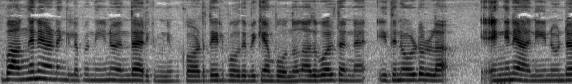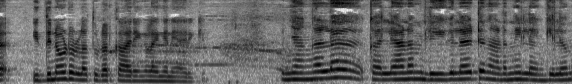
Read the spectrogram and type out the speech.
അപ്പോൾ അങ്ങനെയാണെങ്കിൽ അപ്പോൾ നീനു എന്തായിരിക്കും? നീ കോടതിയിൽ ബോധിപ്പിക്കാൻ പോകുന്നത്? അതുപോലെ തന്നെ ഇതിനോടുള്ള എങ്ങനെയാണ് നീനുവിന്റെ ഇതിനോടുള്ള തുടർ കാര്യങ്ങൾ എങ്ങനെയായിരിക്കും? ഞങ്ങളുടെ കല്യാണം ലീഗലായിട്ട് നടന്നില്ലെങ്കിലും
